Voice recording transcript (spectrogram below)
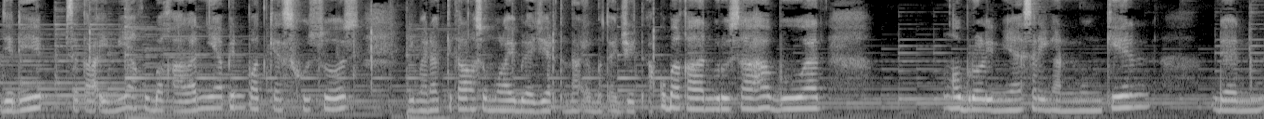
Jadi setelah ini aku bakalan nyiapin podcast khusus di mana kita langsung mulai belajar tentang ilmu tajwid. Aku bakalan berusaha buat ngobrolinnya seringan mungkin dan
